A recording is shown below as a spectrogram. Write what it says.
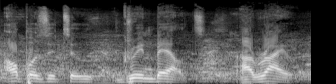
opposite to Greenbelt. All right.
